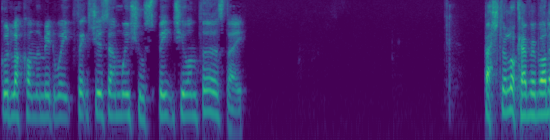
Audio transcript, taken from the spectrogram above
good luck on the midweek fixtures, and we shall speak to you on Thursday. Best of luck, everybody.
